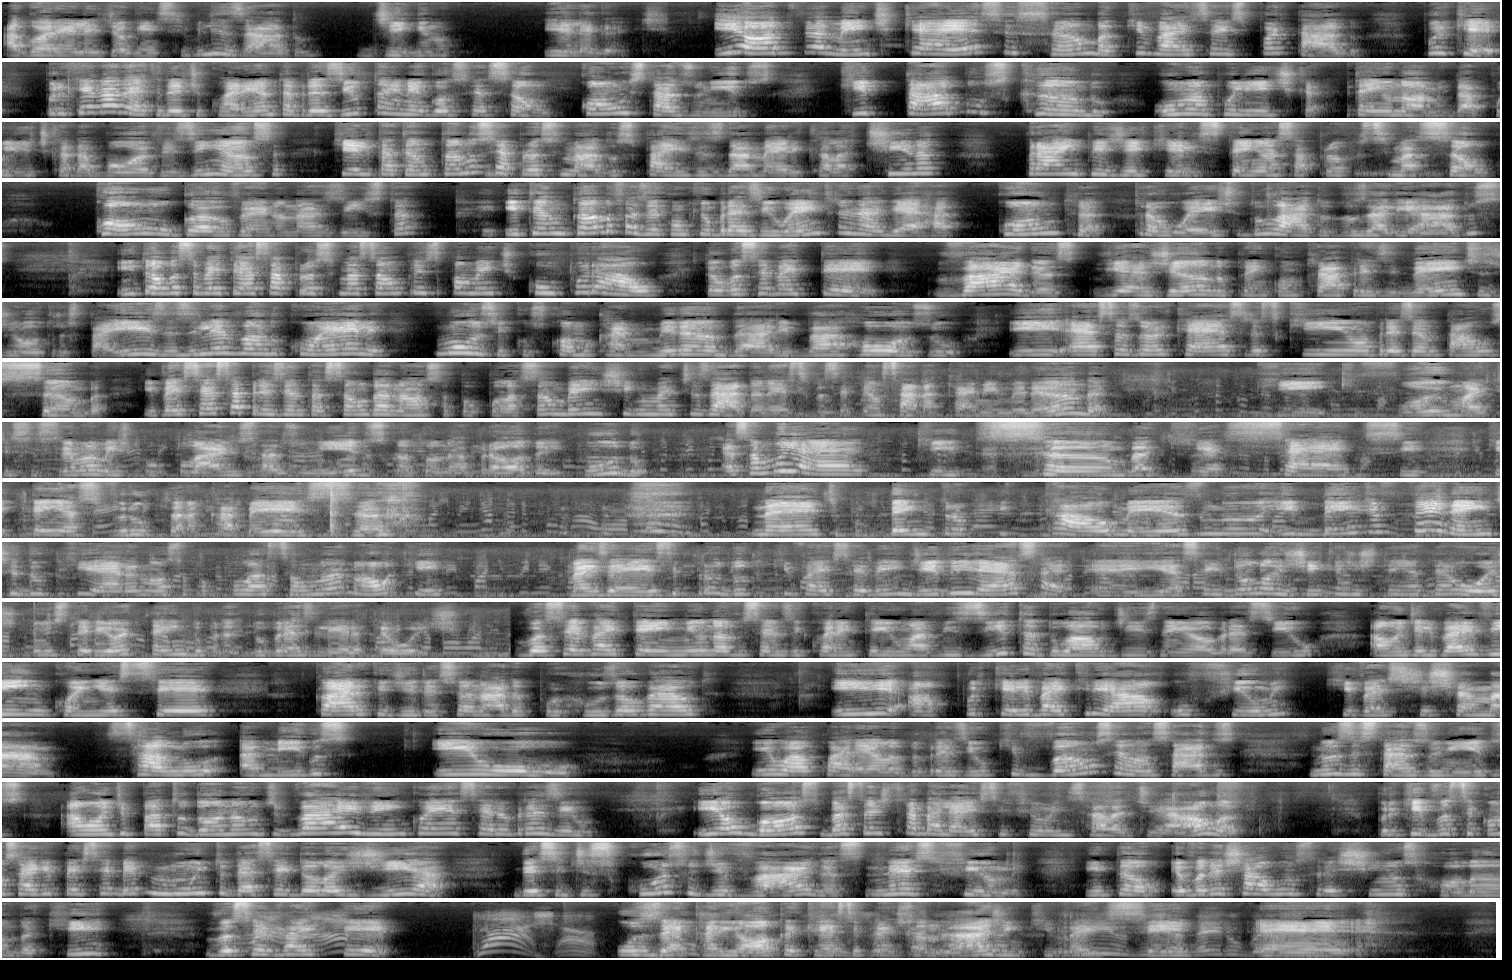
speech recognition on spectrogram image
Agora ele é de alguém civilizado, digno e elegante. E obviamente que é esse samba que vai ser exportado. Por quê? Porque na década de 40 o Brasil está em negociação com os Estados Unidos, que está buscando uma política, tem o nome da política da boa vizinhança, que ele está tentando se aproximar dos países da América Latina para impedir que eles tenham essa aproximação com o governo nazista e tentando fazer com que o Brasil entre na guerra contra, o eixo do lado dos aliados. Então você vai ter essa aproximação principalmente cultural. Então você vai ter Vargas viajando para encontrar presidentes de outros países e levando com ele músicos como Carmen Miranda, Ari Barroso e essas orquestras que iam apresentar o samba. E vai ser essa apresentação da nossa população bem estigmatizada, né? Se você pensar na Carmen Miranda, que, que foi uma artista extremamente popular nos Estados Unidos, cantou na Broadway e tudo, essa mulher que samba, que é sexy, que tem as frutas na cabeça, né? Tipo, bem tropical mesmo e bem diferente do que era a nossa população normal aqui. Mas é esse produto que vai ser vendido e essa, é, e essa ideologia que a gente tem até hoje, que o exterior tem do, do brasileiro até hoje. Você vai ter em 1941 a visita do Walt Disney ao Brasil, onde ele vai vir conhecer, claro que direcionada por Roosevelt, e porque ele vai criar um filme que vai se chamar Salu Amigos, e o e o Aquarela do Brasil, que vão ser lançados nos Estados Unidos, aonde o Pato Donald vai vir conhecer o Brasil. E eu gosto bastante de trabalhar esse filme em sala de aula, porque você consegue perceber muito dessa ideologia, desse discurso de Vargas nesse filme. Então, eu vou deixar alguns trechinhos rolando aqui. Você vai ter o Zé Carioca, que é esse personagem que vai ser. É,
